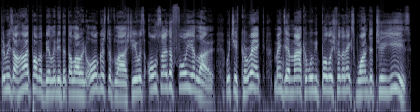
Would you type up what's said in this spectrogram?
there is a high probability that the low in August of last year was also the four year low, which, if correct, means our market will be bullish for the next one to two years.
